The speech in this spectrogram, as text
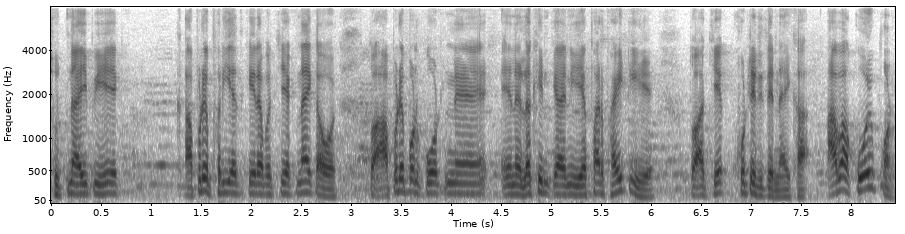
સૂચના આપી છે આપણે ફરિયાદ કર્યા પછી ચેક નાખ્યા હોય, તો આપણે પણ કોર્ટને એને લખીને કે આની એફઆઈઆર ફાઈટી છે, તો આ ચેક ખોટી રીતે નાખ્યા. આવા કોઈ પણ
